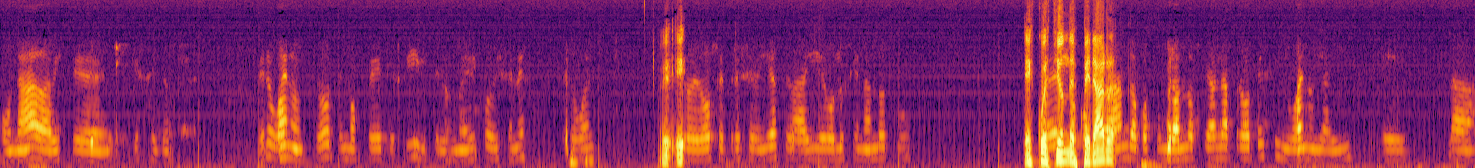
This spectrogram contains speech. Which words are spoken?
o nada, ¿viste? ¿Qué sé yo? Pero bueno, yo tengo fe que sí, ¿viste? Los médicos dicen eso, pero bueno. Eh, Dentro de 12, 13 días se va a ir evolucionando su... Es cuestión de esperar... Acostumbrándose a la prótesis y bueno, y ahí eh, la,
